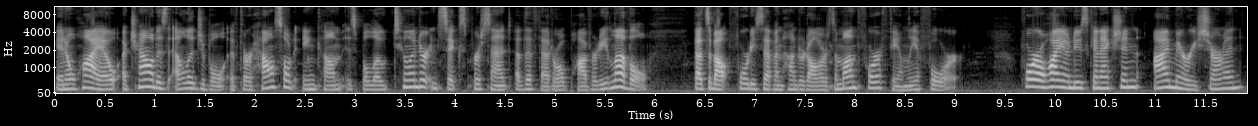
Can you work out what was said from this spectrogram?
In Ohio, a child is eligible if their household income is below 206% of the federal poverty level. That's about $4,700 a month for a family of four. For Ohio News Connection, I'm Mary Sherman.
